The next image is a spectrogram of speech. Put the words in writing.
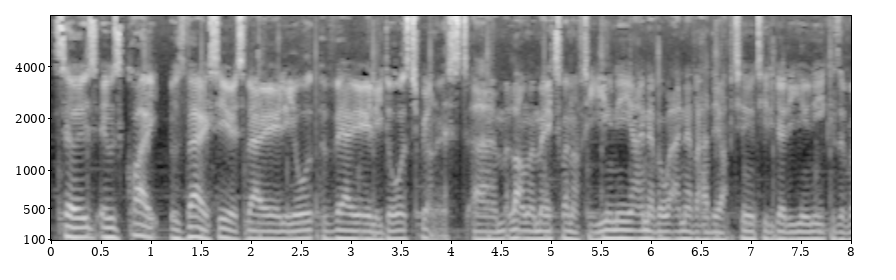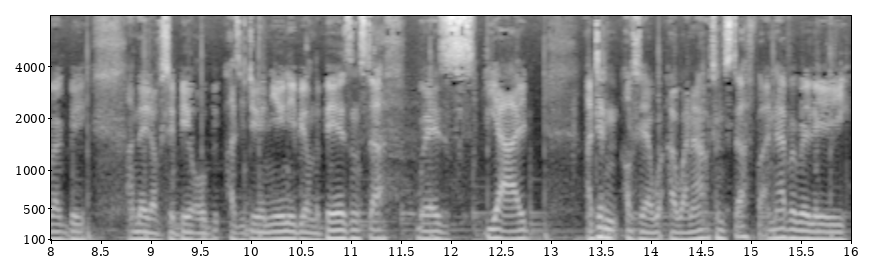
So it was, it was quite it was very serious, very early very early doors to be honest. Um, a lot of my mates went off to uni. I never I never had the opportunity to go to uni because of rugby, and they'd obviously be all as you do in uni, be on the beers and stuff. Whereas yeah, I I didn't obviously I, w- I went out and stuff, but I never really.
